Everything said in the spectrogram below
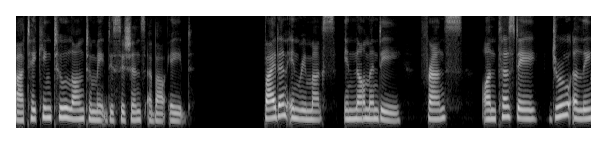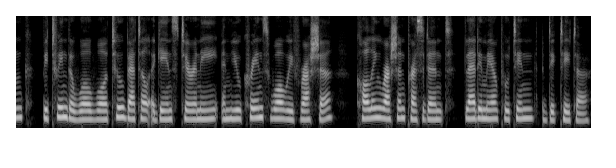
are taking too long to make decisions about aid. Biden, in remarks in Normandy, France, on Thursday, drew a link between the World War II battle against tyranny and Ukraine's war with Russia, calling Russian President Vladimir Putin a dictator.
